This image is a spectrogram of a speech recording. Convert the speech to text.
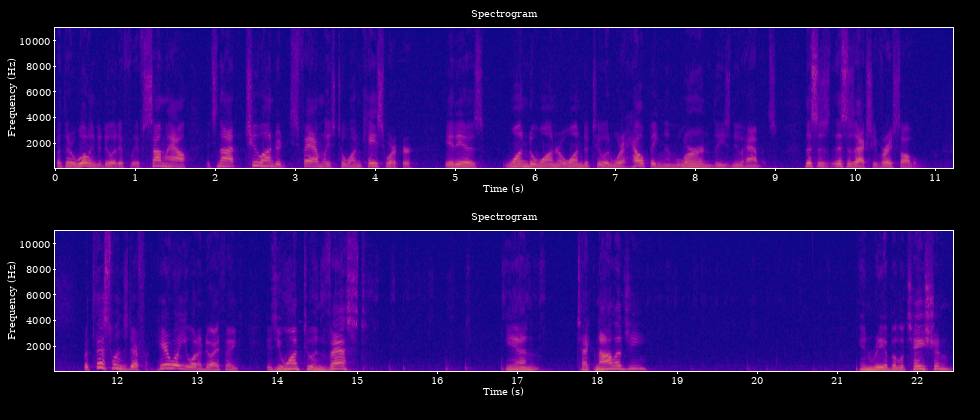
but they're willing to do it if, if somehow it's not 200 families to one caseworker, it is one to one or one to two, and we're helping them learn these new habits. This is, this is actually very solvable. But this one's different. Here what you want to do, I think, is you want to invest in technology, in rehabilitation,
